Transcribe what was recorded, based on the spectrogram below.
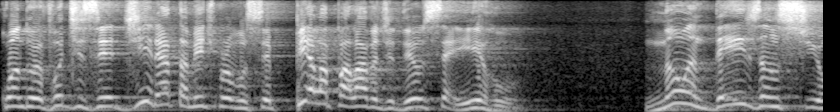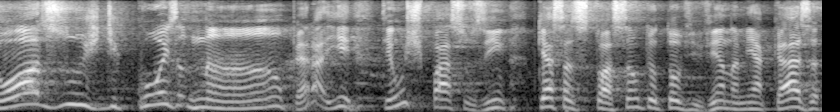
Quando eu vou dizer diretamente para você, pela palavra de Deus, isso é erro. Não andeis ansiosos de coisa. Não, peraí, tem um espaçozinho, porque essa situação que eu estou vivendo na minha casa,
